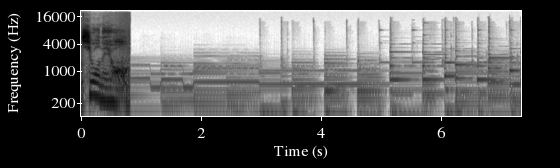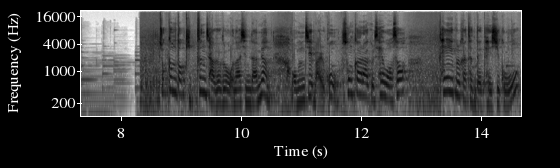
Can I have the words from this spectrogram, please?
시원해요. 자극을 원하신다면 엄지 말고 손가락을 세워서 테이블 같은 데 대시고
